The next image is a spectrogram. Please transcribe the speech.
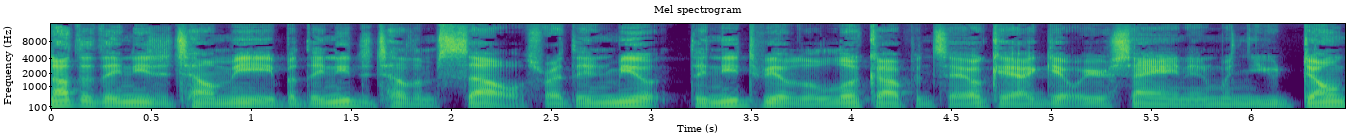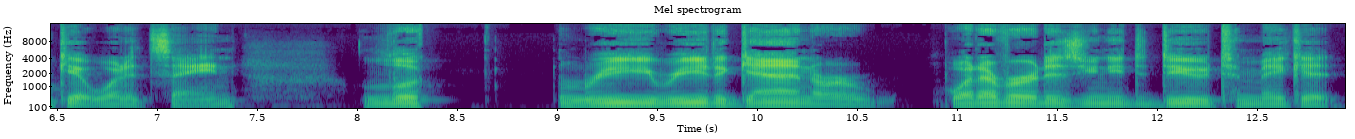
Not that they need to tell me, but they need to tell themselves, right? They, they need to be able to look up and say, okay, I get what you're saying. And when you don't get what it's saying, look, reread again or whatever it is you need to do to make it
